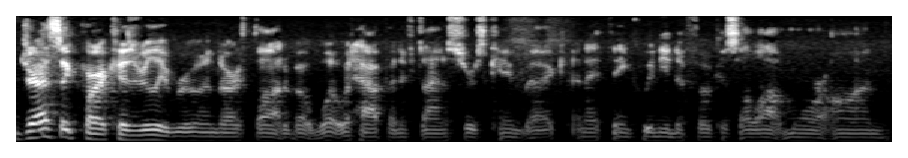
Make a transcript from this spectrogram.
Jurassic Park has really ruined our thought about what would happen if dinosaurs came back, and I think we need to focus a lot more on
